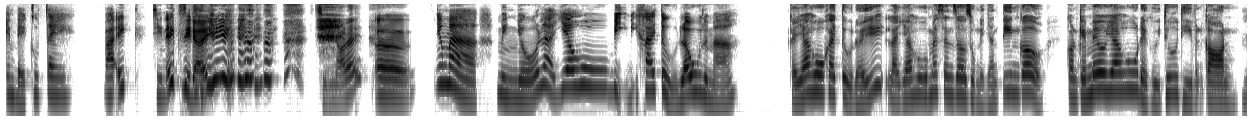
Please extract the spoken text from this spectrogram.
em bé cute 3x, 9x gì đấy. Chính nó đấy. ờ, nhưng mà mình nhớ là Yahoo bị bị khai tử lâu rồi mà. Cái Yahoo khai tử đấy là Yahoo Messenger dùng để nhắn tin cơ. Còn cái mail Yahoo để gửi thư thì vẫn còn. Ừ.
